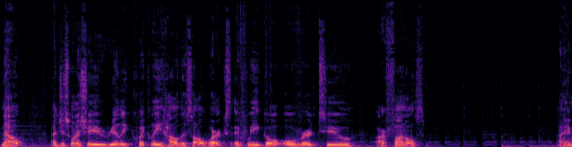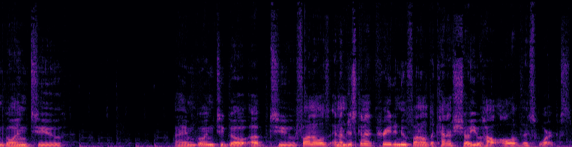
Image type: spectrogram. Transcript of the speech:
Now, I just want to show you really quickly how this all works. If we go over to our funnels, I am going to I am going to go up to funnels and I'm just going to create a new funnel to kind of show you how all of this works.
